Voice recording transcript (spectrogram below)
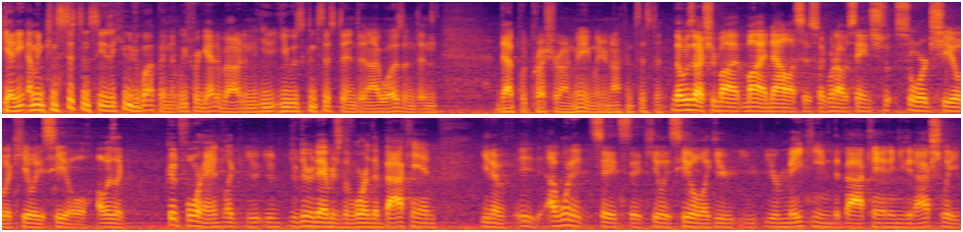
getting. I mean, consistency is a huge weapon that we forget about, and he, he was consistent, and I wasn't, and that put pressure on me when you're not consistent. That was actually my, my analysis. Like when I was saying sh- sword, shield, Achilles heel, I was like, good forehand. Like you're, you're, you're doing damage to the forehand. The backhand, you know, it, I wouldn't say it's the Achilles heel. Like you're, you're- making the backhand and you can actually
